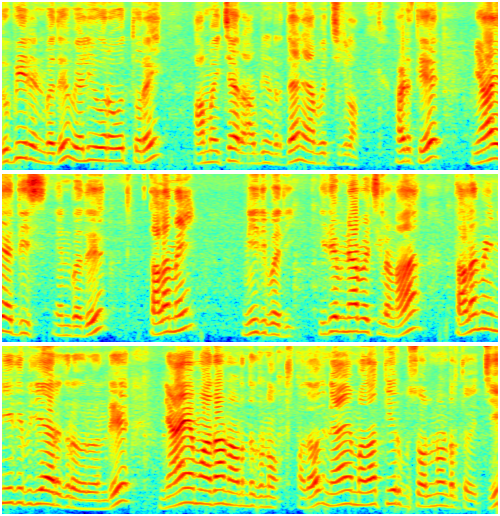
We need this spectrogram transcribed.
துபீர் என்பது வெளியுறவுத்துறை அமைச்சர் அப்படின்றத ஞாபகம் வச்சுக்கலாம் அடுத்து நியாயாதீஸ் என்பது தலைமை நீதிபதி. இது எப்படி ஞாபகம் வச்சுக்கலாம்னா தலைமை நீதிபதியாக இருக்கிறவர் வந்து நியாயமாக தான் நடந்துக்கணும். அதாவது நியாயமாக தான் தீர்ப்பு சொல்லணுன்றத வச்சு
